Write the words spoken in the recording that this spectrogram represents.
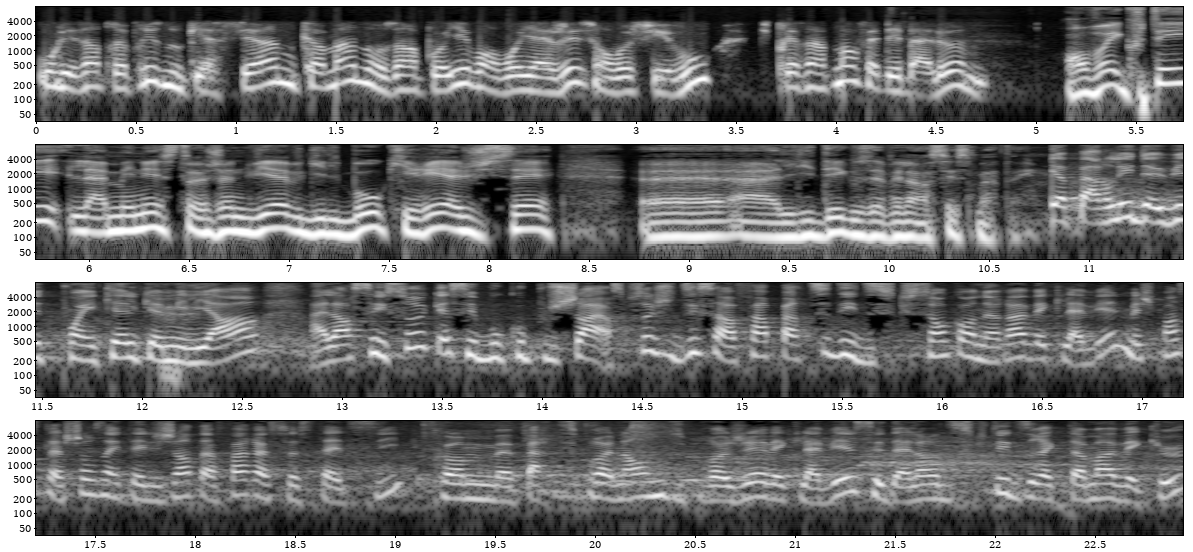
où les entreprises nous questionnent comment nos employés vont voyager si on va chez vous? Puis présentement, on fait des ballons. On va écouter la ministre Geneviève Guilbeault qui réagissait euh, à l'idée que vous avez lancée ce matin. Il a parlé de 8 points quelques milliards. Alors, c'est sûr que c'est beaucoup plus cher. C'est pour ça que je dis que ça va faire partie des discussions qu'on aura avec la Ville, mais je pense que la chose intelligente à faire à ce stade-ci, comme partie prenante du projet avec la Ville, c'est d'aller en discuter directement avec eux.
